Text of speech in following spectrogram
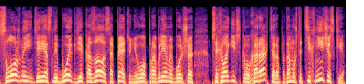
сложный, интересный бой, где, казалось, опять у него проблемы больше психологического характера, потому что технически,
